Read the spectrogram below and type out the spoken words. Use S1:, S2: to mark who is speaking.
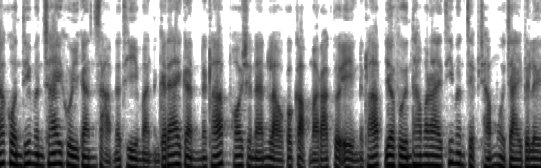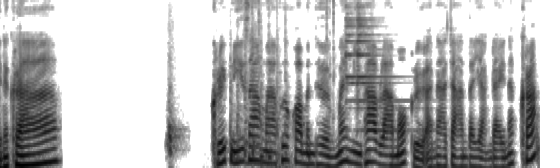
S1: ถ้าคนที่มันใช่คุยกัน 3 นาทีมันก็ได้กันนะครับ เพราะฉะนั้นเราก็กลับมารักตัวเองนะครับ อย่าฝืนทำอะไรที่มันเจ็บช้ำหัวใจไปเลยนะครับ คลิปนี้สร้างมาเพื่อความบันเทิงไม่มีภาพลามกหรืออนาจารแต่อย่างใดนะครับ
